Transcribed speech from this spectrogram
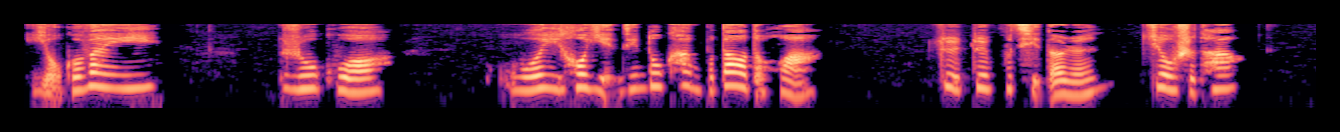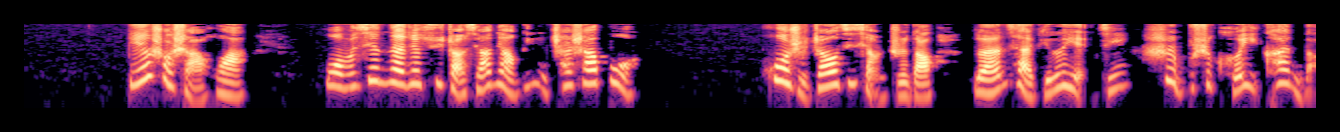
有个万一，如果我以后眼睛都看不到的话，最对不起的人就是他。别说傻话，我们现在就去找小鸟给你拆纱布。或是着急想知道栾彩蝶的眼睛是不是可以看到。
